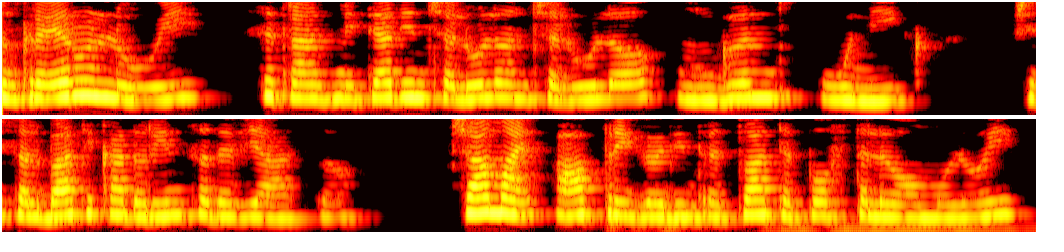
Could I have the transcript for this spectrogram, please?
În creierul lui se transmitea din celulă în celulă un gând unic și sălbatica dorință de viață, cea mai aprigă dintre toate poftele omului,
